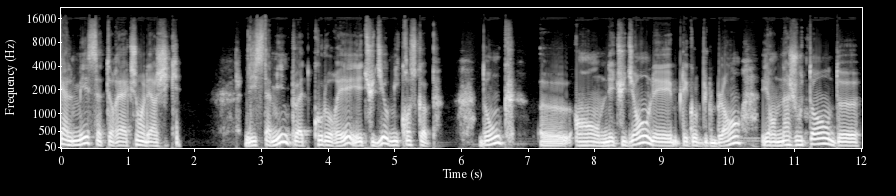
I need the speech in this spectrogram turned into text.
calmer cette réaction allergique. l'histamine peut être colorée et étudiée au microscope. Donc, euh, en étudiant les, globules blancs et en ajoutant de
